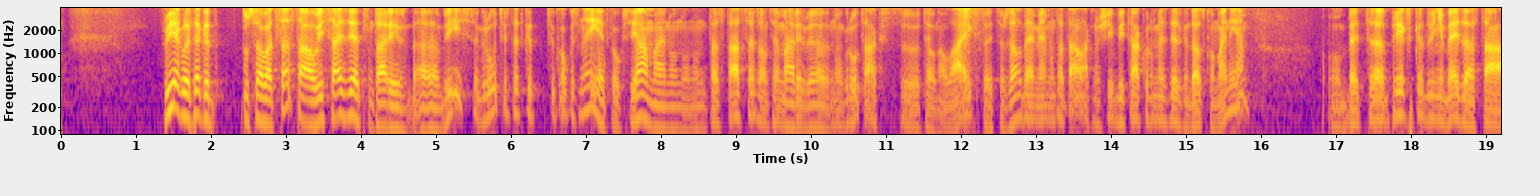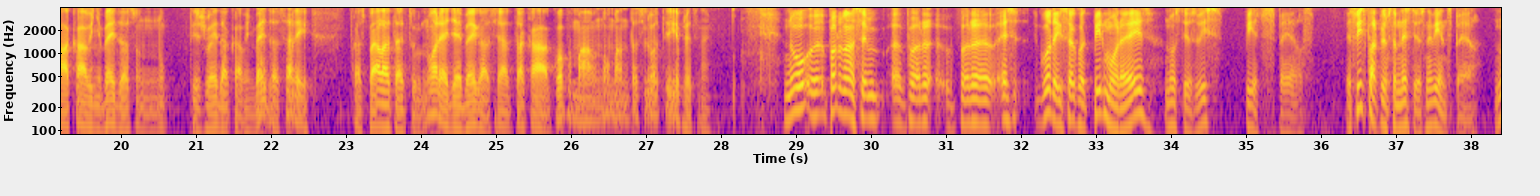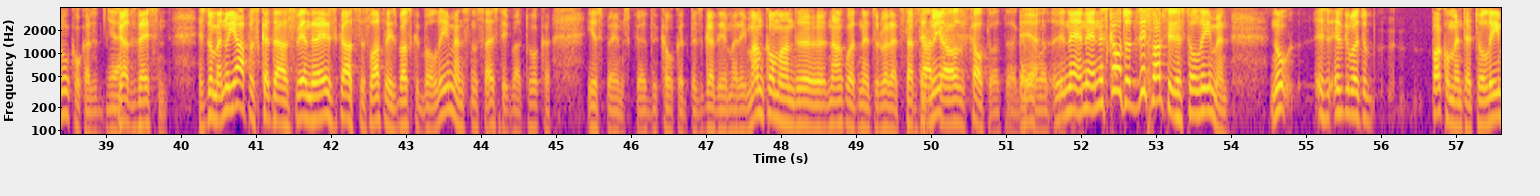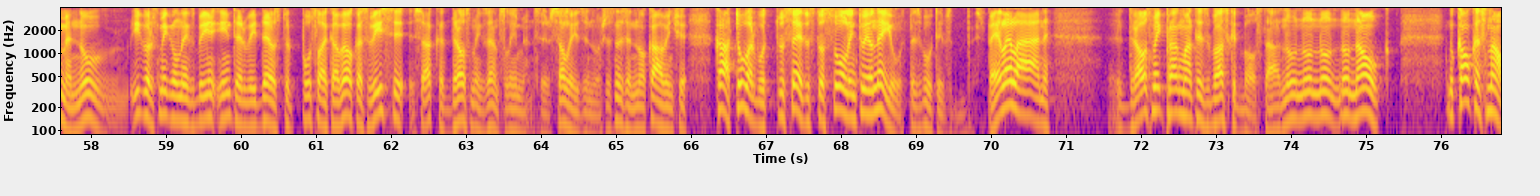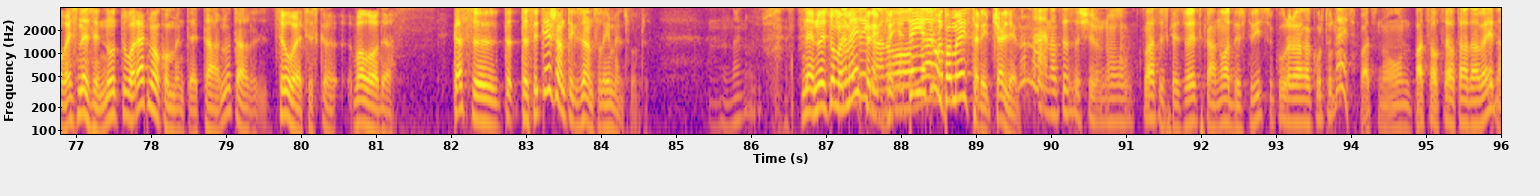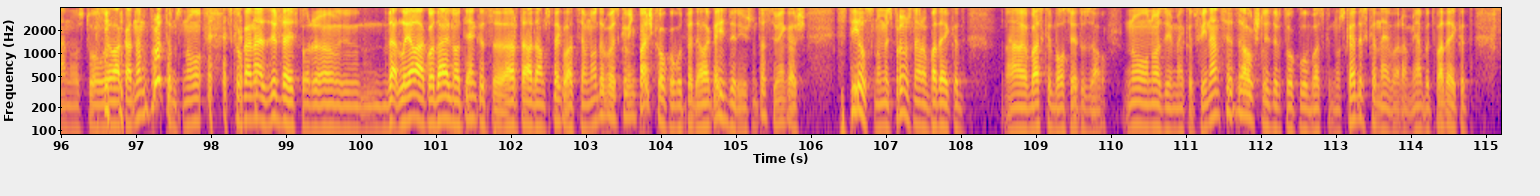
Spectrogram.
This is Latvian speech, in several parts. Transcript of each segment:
viegli ir tagad. Tu savāc sastāvu, viss aiziet, un tā arī ir ā, bijis. Grūti ir tad, kad kaut kas neiet, kaut kas jāmaina. Un, un, un tas tās sezonas vienmēr ir nu, grūtāks. Tev nav laiks, tu esi ar zaudējumiem un tā tālāk. Nu, šī bija tā, kur mēs diezgan daudz ko mainījām. Bet uh, prieks, ka viņa beidzās tā, kā viņa beidzās, un nu, tieši veidā, kā viņa beidzās, arī kā spēlētāji tur norēģēja beigās. Jā, tā kā kopumā nu, man tas ļoti iepriecināja. Nu, parunāsim par, par, es godīgi sakot, pirmo reizi nostājos visas piecas spēles. Es vispār pirms tam nestājos nevienu spēli. Nu, kaut kāds Jā. gads desmit. Es domāju, nu, jāpaskatās vienreiz, kāds tas Latvijas basketbola līmenis, nu, saistībā ar to, ka iespējams, ka kaut kad pēc gadiem arī mana komanda eh, nākotnē tur varētu startēt. Sāc Nu, jau uz ā, Jā, gatavoties. nē, nē, neskautot, vispār apstīties to līmeni. Nu, es, es gribu, lai tu pakomentē to līmeni. Nu, Igors Miglinieks bija interviju devis tur puslaikā vēl, kas visi saka, ka drausmīgi zems līmenis ir salīdzinoši. Es nezinu, no kā viņš ir. Kā tu varbūt, tu sēdi uz to soliņu, tu jau nejūti pēc būtības. Spēlē lēni, drausmīgi pragmatisks basketbols. Tā, nu, nu, nu, nu, nav, nu, kaut kas nav, es nezinu, nu, tu varētu nokomentēt tā, nu, tā cilvēciska valodā. Kas, eh, tas ir tiešām tik zems līmenis mums? Nē, nu, nu es domāju, nu, meistarība. zini kā, nu, Te iet runa nu- par meistarību ceļiem. Nu, nē, nu, tas ir nu, klasiskais veids, kā nodirst visu, kur, kur tu neesi pats. Nu, un pacelt sev tādā veidā, nu, uz to lielākā. Nu, protams, nu, es kaut kā neesmu dzirdējis par da, lielāko daļu no tiem, kas ar tādām spekulācijām nodarbojas, ka viņi paši kaut ko būtu pēdējā laikā izdarījuši. Nu, tas ir vienkārši stils. Nu, mēs, protams, nevaram pateikt, ka basketbols iet uz augšu. Nu, nozīmē, ka finanses iet uz augšu, līdz ar to klubu basketbols. Nu, skaidrs, ka nevaram, jā, bet pateikt, ka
